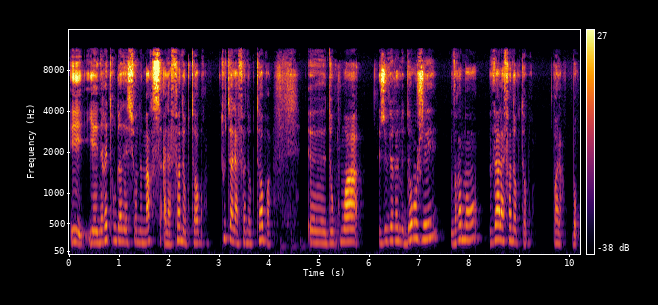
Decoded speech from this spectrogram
Et il y a une rétrogradation de Mars à la fin d'octobre, tout à la fin d'octobre. Euh, donc moi, je verrai le danger vraiment vers la fin d'octobre. Voilà, bon.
